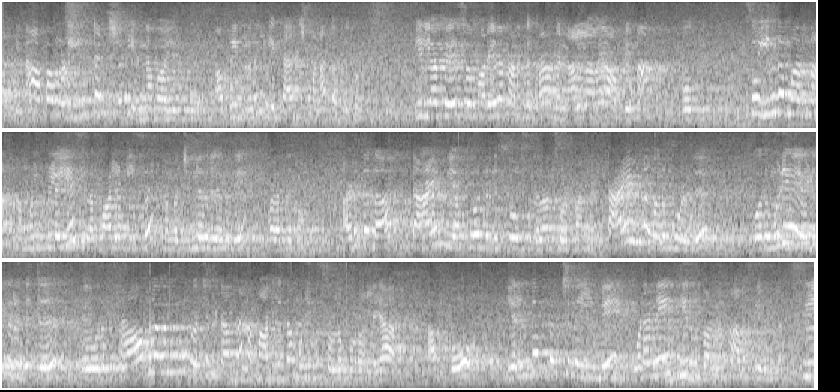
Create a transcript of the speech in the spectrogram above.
அப்படின்னா அப்போ அவனோட இன்டென்ஷன் என்னவா இருக்கும் அப்படின்றத நீங்கள் கேட்ச் பண்ணால் கற்றுக்கணும் இல்லை பேசுகிற மாதிரியே தான் நடந்துக்கிறான் அவன் நல்லாவே அப்படின்னா ஓகே ஸோ இந்த மாதிரி தான் நம்மளுக்குள்ளேயே சில குவாலிட்டிஸை நம்ம சின்னதுலேருந்தே வளர்த்துக்கோம் அடுத்ததாக டைம் எஃபோர்ட் ரிசோர்ஸ் இதெல்லாம் சொல்கிறாங்க டைம்னு வரும்பொழுது ஒரு முடிவை எடுக்கிறதுக்கு ஒரு ப்ராப்ளம்னு வச்சுக்கிட்டா தான் நம்ம அதுக்கு தான் முடிவு சொல்ல போகிறோம் இல்லையா? அப்போது எந்த பிரச்சனையுமே உடனே தீர்வு காணணும்னு அவசியம் இல்லை. சில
